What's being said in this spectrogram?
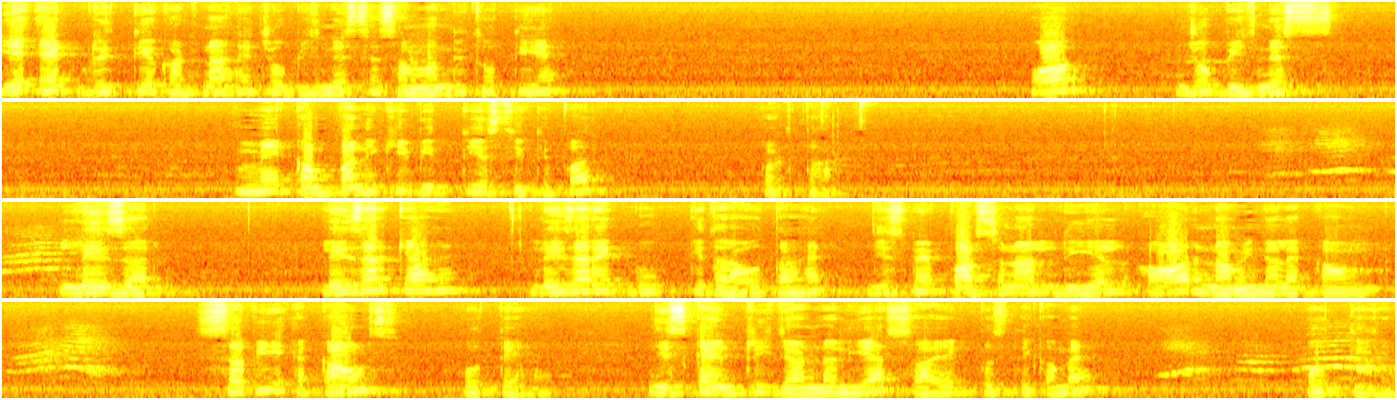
ये एक वित्तीय घटना है जो बिज़नेस से संबंधित होती है और जो बिज़नेस में कंपनी की वित्तीय स्थिति पर पड़ता है। लेज़र लेज़र क्या है? लेज़र एक बुक की तरह होता है, जिसमें पर्सनल रियल और नॉमिनल अकाउंट सभी अकाउंट्स होते हैं, जिसका एंट्री जर्नल या सहायक पुस्तिका में होती है।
